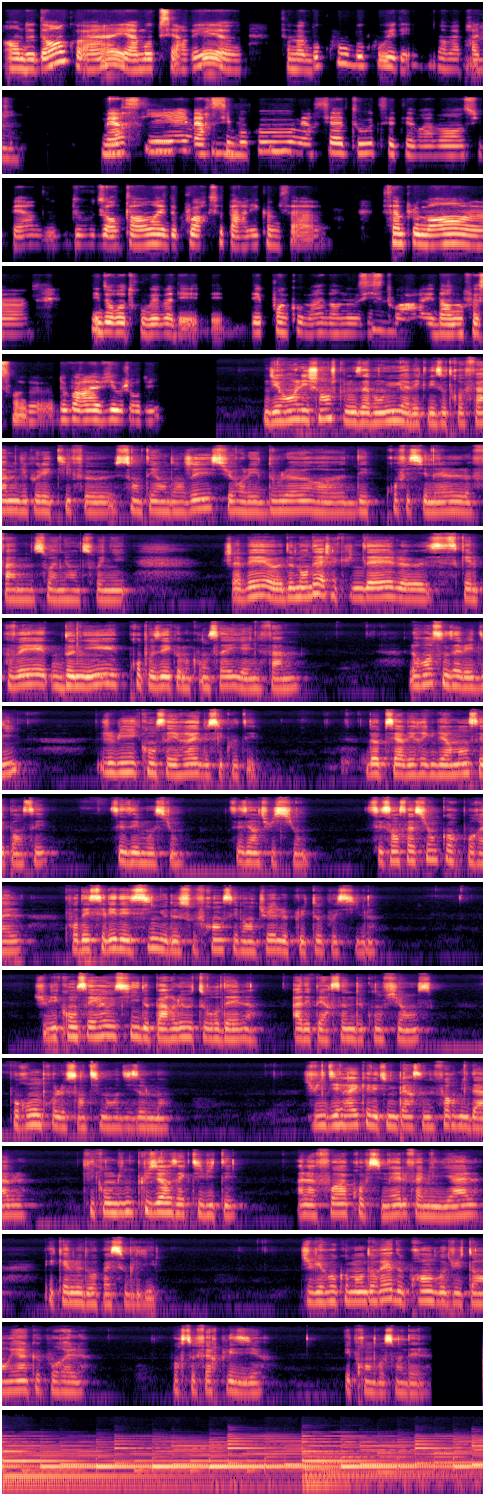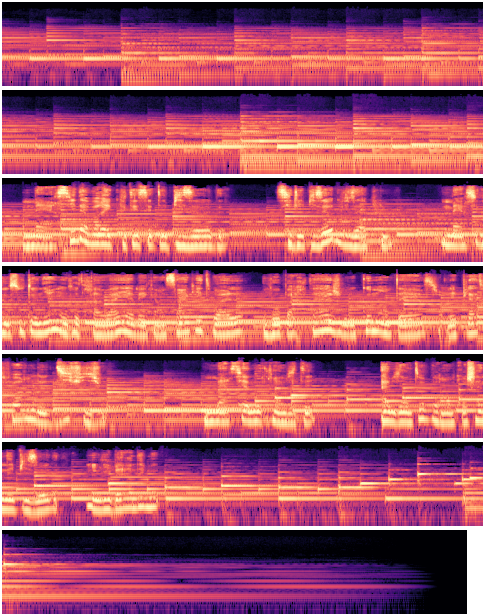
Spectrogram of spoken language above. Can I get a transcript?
en dedans, quoi, hein et à m'observer, ça m'a beaucoup, beaucoup aidée dans ma pratique. Mmh. Merci, Merci. merci beaucoup, merci à toutes. C'était vraiment super de de vous entendre et de pouvoir se parler comme ça, simplement, et de retrouver, bah, des des des points communs dans nos Mmh. histoires et dans nos façons de de voir la vie aujourd'hui. Durant l'échange que nous avons eu avec les autres femmes du collectif, heu, Santé en danger sur les douleurs, heu, des professionnelles, femmes soignantes, soignées, j'avais, heu, demandé à chacune d'elles, ce qu'elle pouvait donner, proposer comme conseil à une femme. Laurence nous avait dit: «Je lui conseillerais de s'écouter, d'observer régulièrement ses pensées, ses émotions, ses intuitions, ses sensations corporelles pour déceler des signes de souffrance éventuels le plus tôt possible. Je lui conseillerais aussi de parler autour d'elle à des personnes de confiance, pour rompre le sentiment d'isolement. Je lui dirai qu'elle est une personne formidable qui combine plusieurs activités, à la fois professionnelles, familiales, et qu'elle ne doit pas s'oublier. Je lui recommanderai de prendre du temps rien que pour elle, pour se faire plaisir et prendre soin d'elle. Merci d'avoir écouté cet épisode. Si l'épisode vous a plu, merci de soutenir notre travail avec un 5 étoiles, vos partages, vos commentaires sur les plateformes de diffusion. Merci à notre invité. À bientôt pour un prochain épisode Libère des mots.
